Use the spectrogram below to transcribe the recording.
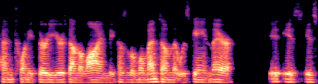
10, 20, 30 years down the line because of the momentum that was gained there is is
